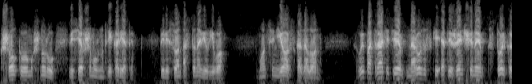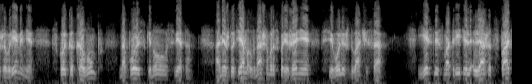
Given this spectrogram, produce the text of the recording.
к шелковому шнуру, висевшему внутри кареты. Пелесон остановил его. «Монсеньор», — сказал он, — «вы потратите на розыски этой женщины столько же времени, сколько Колумб на поиски нового света, а между тем в нашем распоряжении всего лишь два часа. Если смотритель ляжет спать,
